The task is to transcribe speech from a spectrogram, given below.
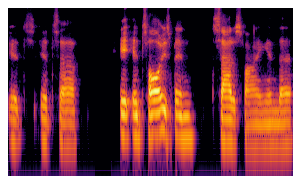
it's it's uh it, it's always been satisfying in the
